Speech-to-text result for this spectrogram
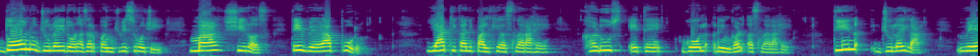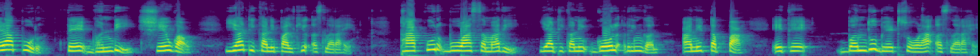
दोन जुलै दोन हजार पंचवीस रोजी माळशिरस ते वेळापूर या ठिकाणी पालखी असणार आहे. खडूस येथे गोल रिंगण असणार आहे. तीन जुलैला वेळापूर ते भंडी शेवगाव या ठिकाणी पालखी असणार आहे. ठाकूर बुवा समाधी या ठिकाणी गोल रिंगण आणि टप्पा येथे बंधू भेट सोहळा असणार आहे.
